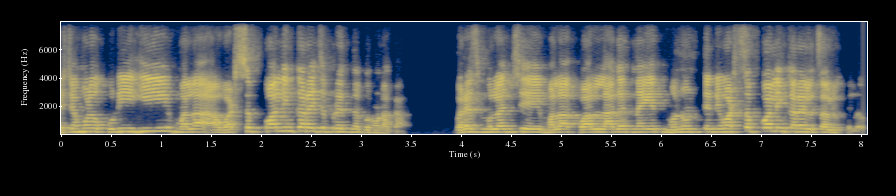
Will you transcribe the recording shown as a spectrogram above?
त्याच्यामुळं कुणीही मला व्हॉट्सअप कॉलिंग करायचा प्रयत्न करू नका. बऱ्याच मुलांचे मला कॉल लागत नाहीत म्हणून त्यांनी व्हॉट्सअप कॉलिंग करायला चालू केलं.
